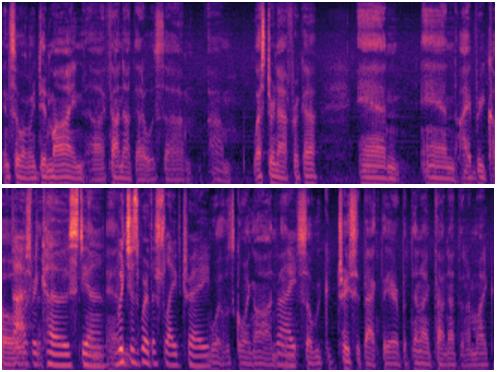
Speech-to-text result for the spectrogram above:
And so when we did mine, uh, I found out that it was um, um, Western Africa, and and Ivory Coast. The Ivory Coast, yeah, and- and which is where the slave trade. what was going on. and Right. so we could trace it back there, but then I found out that I'm like,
